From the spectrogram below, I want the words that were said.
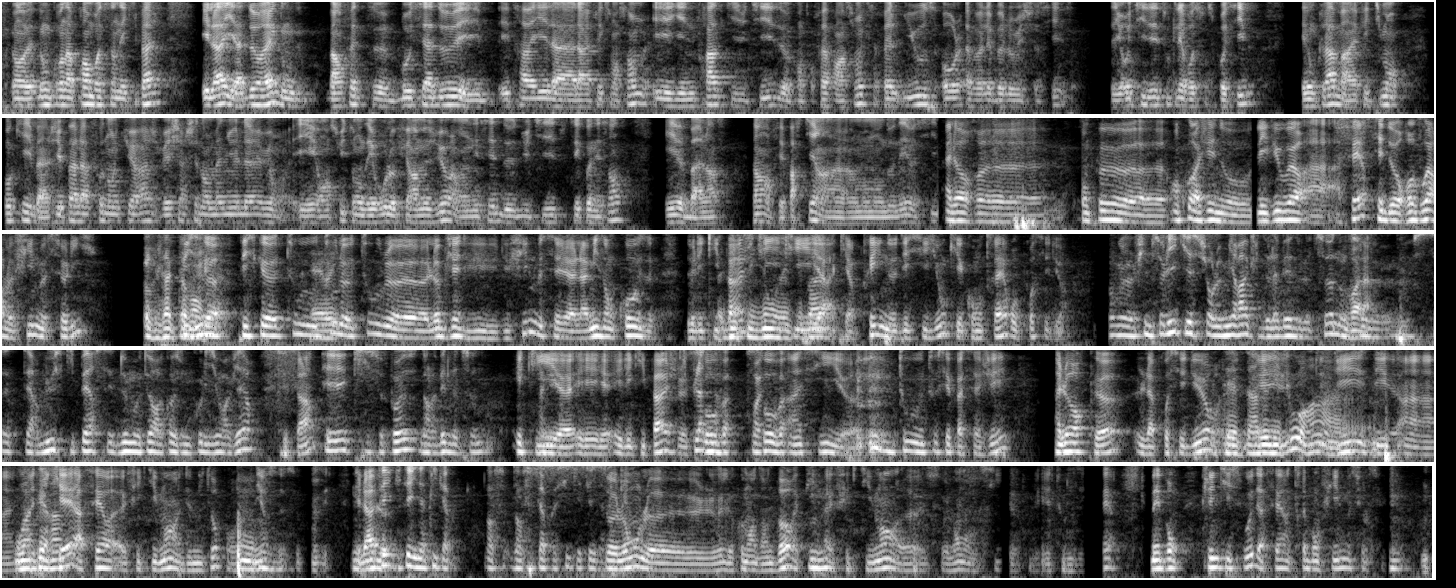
donc, on apprend à bosser en équipage. Et là, il y a deux règles. Donc, bah, en fait, euh, bosser à deux et, travailler la, réflexion ensemble. Et il y a une phrase qu'ils utilisent quand on fait la formation qui s'appelle Use all available resources. C'est-à-dire utiliser toutes les ressources possibles. Et donc là, bah, effectivement, ok, bah, j'ai pas la faute dans le curage, je vais chercher dans le manuel d'avion. Et ensuite, on déroule au fur et à mesure et on essaie d'utiliser toutes ces connaissances. Et bah, l'instinct en fait partie hein, à un moment donné aussi. Alors, euh, on peut euh, encourager nos, les viewers à, faire, c'est de revoir le film Sully. Exactement. Puisque, tout, eh le, tout l'objet du, film, c'est la, mise en cause de l'équipage qui, a, pris une décision qui est contraire aux procédures. Donc, le film Sully qui est sur le miracle de la baie de l'Hudson, donc cet Airbus qui perd ses deux moteurs à cause d'une collision aviaire. C'est ça. Et qui se pose dans la baie de l'Hudson. Et qui et, l'équipage sauve, sauve ainsi tous ses passagers alors que la procédure un demi-tour, hein, indiquait à faire effectivement un demi-tour pour revenir mmh. se, poser. Et là, qui était inapplicable dans ce, cas précis, qui était selon le, commandant de bord et puis mmh. effectivement euh, selon aussi euh, tous, les, tous, les, experts. Mais bon, Clint Eastwood a fait un très bon film sur le sujet. Mmh.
